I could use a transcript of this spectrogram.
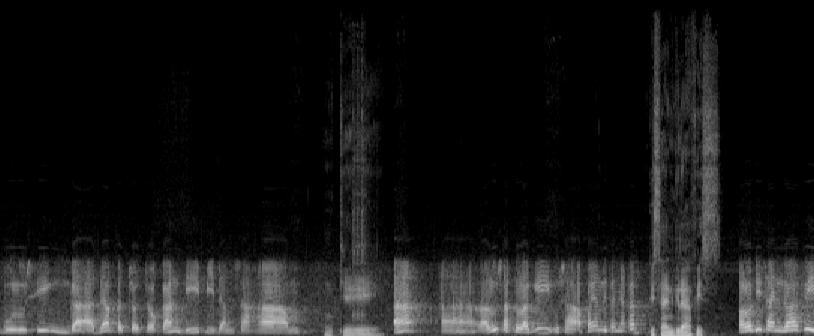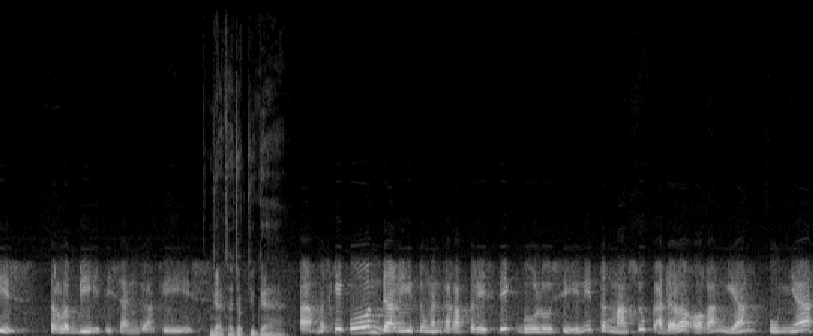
Bu Lucy nggak ada kecocokan di bidang saham. oke, Nah, ah, lalu satu lagi usaha apa yang ditanyakan? desain grafis. Kalau desain grafis, terlebih desain grafis. Nggak cocok juga. Nah, meskipun dari hitungan karakteristik, Bu Lucy ini termasuk adalah orang yang punya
